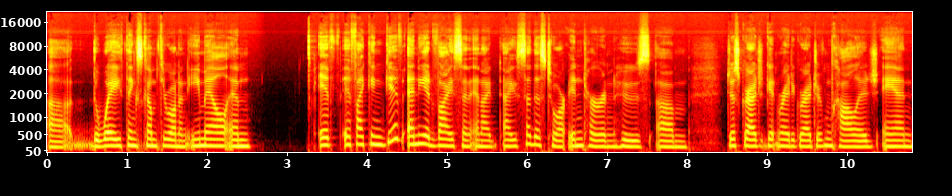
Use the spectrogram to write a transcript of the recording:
uh, the way things come through on an email. And if if I can give any advice, and, and I, I said this to our intern who's um, just graduate, getting ready to graduate from college, and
